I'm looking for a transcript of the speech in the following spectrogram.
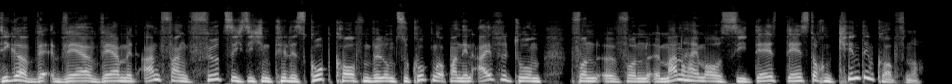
Digga, wer, wer, wer, mit Anfang 40 sich ein Teleskop kaufen will, um zu gucken, ob man den Eiffelturm von, äh, von Mannheim aussieht, der, der ist doch ein Kind im Kopf noch.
